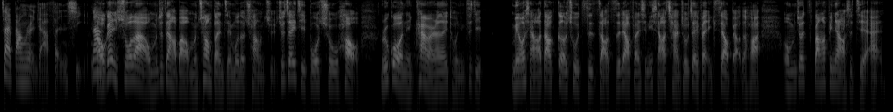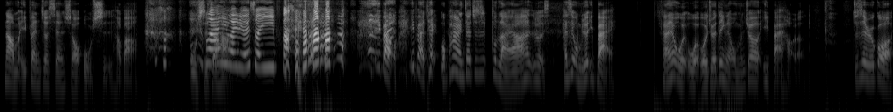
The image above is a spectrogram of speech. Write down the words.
在帮人家分析。那，我跟你说啦，我们就这样好不好？我们创本节目的创举，就这一集播出后，如果你看完那一图，你自己没有想要到各处资找资料分析，你想要产出这份 Excel 表的话，我们就帮菲娜老师结案。那我们一份就先收五十，好不好？五十我还以好。为你会说一百，一百一百太，我怕人家就是不来啊。如果还是我们就一百，反正我我我决定了，我们就一百好了。就是如果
